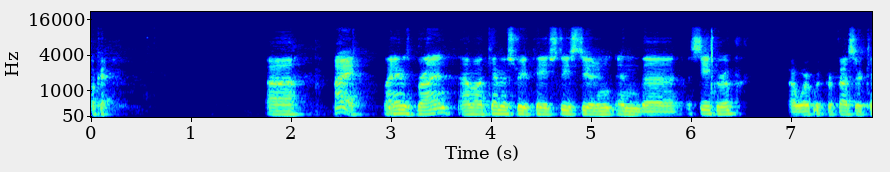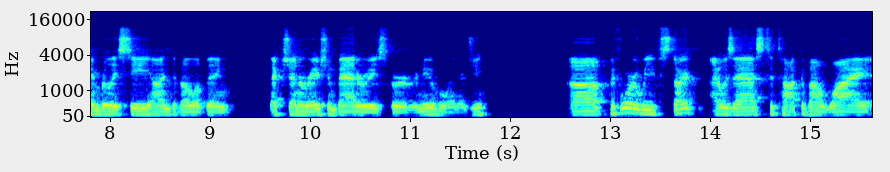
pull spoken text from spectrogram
Okay. Uh, hi, my name is Brian. I'm a chemistry PhD student in the See group. I work with Professor Kimberly See on developing next generation batteries for renewable energy. Uh, before we start, I was asked to talk about why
